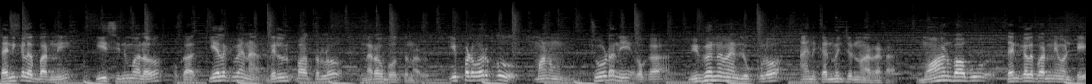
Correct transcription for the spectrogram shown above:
తనికల బర్ని ఈ సినిమాలో ఒక కీలకమైన విలన్ పాత్రలో మెరవబోతున్నారు. ఇప్పటి వరకు మనం చూడని ఒక విభిన్నమైన లుక్లో ఆయన కనిపించనున్నారట. మోహన్ బాబు తనికల బర్ని వంటి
